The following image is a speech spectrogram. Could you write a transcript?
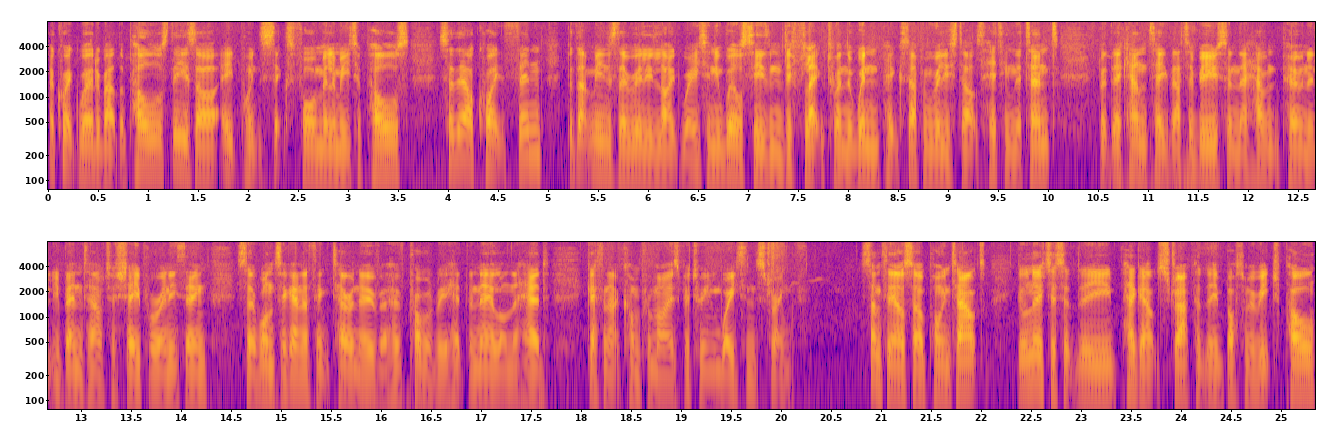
A quick word about the poles. These are 8.64 millimeter poles, so they are quite thin, but that means they're really lightweight and you will see them deflect when the wind picks up and really starts hitting the tent, but they can take that abuse and they haven't permanently bent out of shape or anything. So once again, I think Terra Nova have probably hit the nail on the head, getting that compromise between weight and strength. Something else I'll point out, you'll notice at the peg out strap at the bottom of each pole,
